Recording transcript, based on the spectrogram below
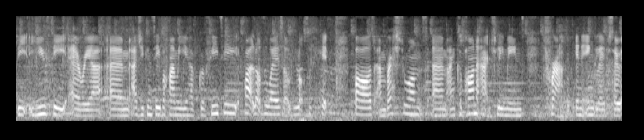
the youthy area. Um, as you can see behind me you have graffiti quite a lot of the way sort of lots of hip bars and restaurants. Um, and Kapana actually means trap in English. So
